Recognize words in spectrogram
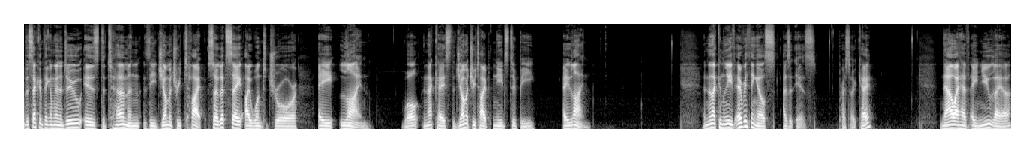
The second thing I'm going to do is determine the geometry type. So let's say I want to draw a line. Well, in that case, the geometry type needs to be a line. And then I can leave everything else as it is. Press OK. Now I have a new layer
